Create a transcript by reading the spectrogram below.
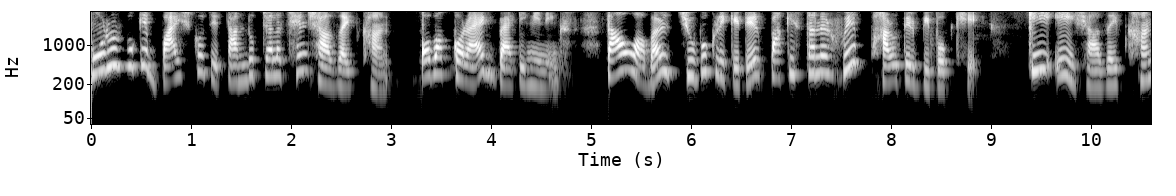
মরুর বুকে বাইশ গজে তাণ্ডব চালাচ্ছেন শাহজাইব খান। অবাক করা এক ব্যাটিং ইনিংস। তাও আবার যুব ক্রিকেটের পাকিস্তানের হয়ে ভারতের বিপক্ষে। কে এই শাহজাইব খান?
